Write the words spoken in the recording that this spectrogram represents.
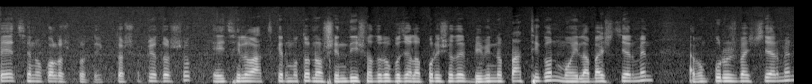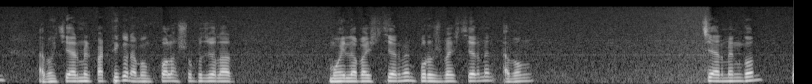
পেয়েছেন ও কলস প্রতীক। তো সুপ্রিয় দর্শক, এই ছিল আজকের মতো নরসিংদী সদর উপজেলা পরিষদের বিভিন্ন প্রার্থীগণ, মহিলা ভাইস চেয়ারম্যান এবং পুরুষ ভাইস চেয়ারম্যান এবং চেয়ারম্যান প্রার্থীগণ এবং পলাশ উপজেলার মহিলা ভাইস চেয়ারম্যান, পুরুষ ভাইস চেয়ারম্যান এবং চেয়ারম্যানগণ। তো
